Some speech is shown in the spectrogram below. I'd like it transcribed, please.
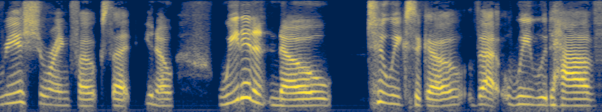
reassuring folks that, you know, we didn't know two weeks ago that we would have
